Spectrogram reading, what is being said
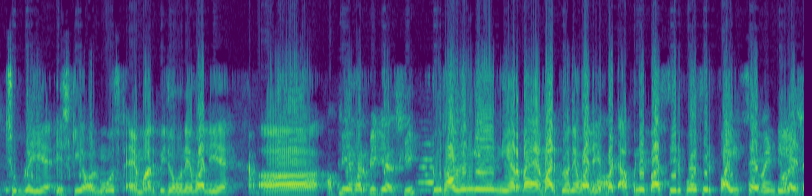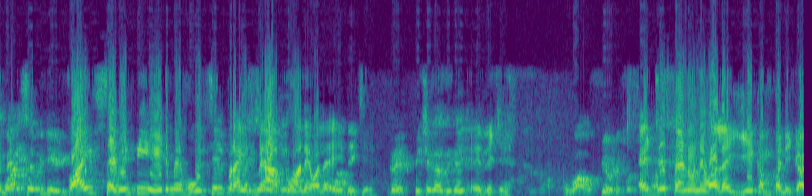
छुप गई है। इसकी ऑलमोस्ट एमआरपी जो होने वाली है आ, अपनी एमआरपी क्या है इसकी? 2000 के नियर बाय एमआरपी होने वाली है हाँ। बट अपने पास सिर्फ़ और सिर्फ़ 578 में। 578 578 में होलसेल प्राइस में आपको आने वाला है। ये देखिए। पीछे का दिखाई ये देखिए। वाओ ब्यूटीफुल एडजस्ट फ़ैन होने वाला है ये कंपनी का।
